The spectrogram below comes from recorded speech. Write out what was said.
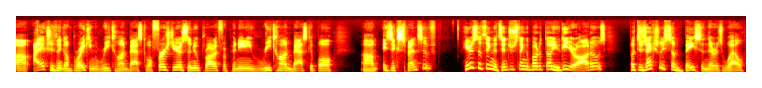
Uh, I actually think I'm breaking Recon basketball. First year is the new product for Panini, Recon basketball. Um, it's expensive. Here's the thing that's interesting about it, though. You get your autos, but there's actually some base in there as well.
